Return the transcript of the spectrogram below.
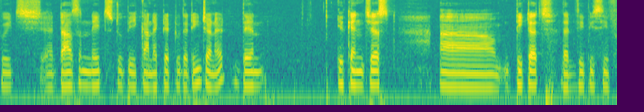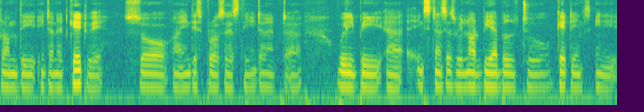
which uh, doesn't needs to be connected to that internet then you can just um, detach that VPC from the internet gateway. So uh, in this process the internet uh, will be uh, instances will not be able to get in, in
